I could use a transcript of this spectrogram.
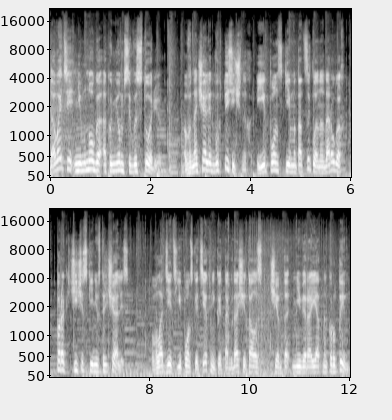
Давайте немного окунемся в историю. В начале 2000-х японские мотоциклы на дорогах практически не встречались. Владеть японской техникой тогда считалось чем-то невероятно крутым.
